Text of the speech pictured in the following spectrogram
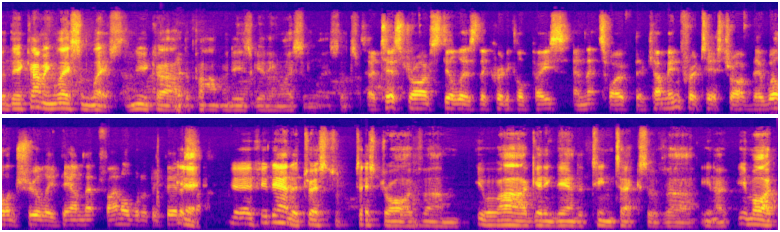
But they're coming less and less. The new car department is getting less and less. That's So test drive still is the critical piece, and that's why if they come in for a test drive, they're well and truly down that funnel. Would it be fair to say? Yeah, if you're down to test test drive, um, you are getting down to tin tacks of, uh, you know, you might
